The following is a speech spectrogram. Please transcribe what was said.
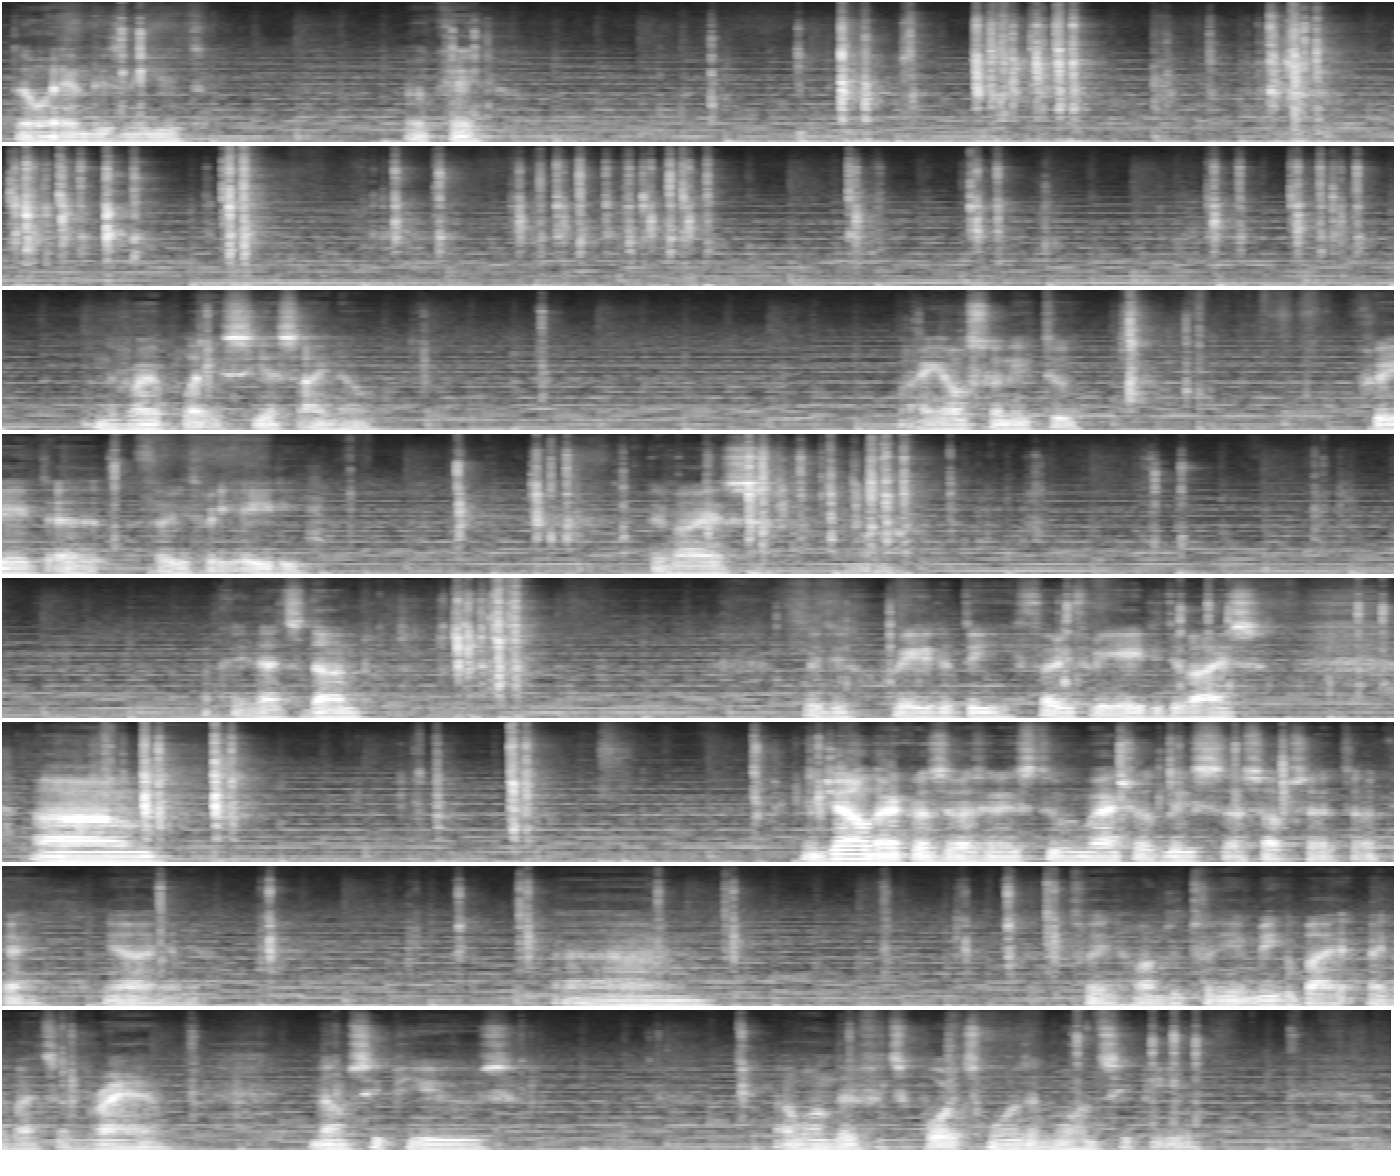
no end is needed. Okay, in the right place. Yes, I know. I also need to create a 3380 device. Okay, that's done. We created the 3380 device. Um, in general, the record is to match at least a subset. Okay, yeah, yeah, yeah 128 megabyte megabytes of RAM, no CPUs. I wonder if it supports more than one CPU.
